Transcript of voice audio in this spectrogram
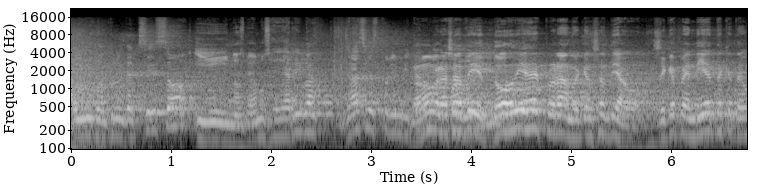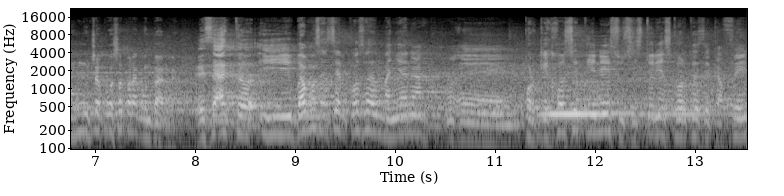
Hay un control de acceso y nos vemos ahí arriba. Gracias por invitarme. No, gracias a ti. Dos días explorando aquí en Santiago. Así que pendientes que tenemos muchas cosas para contarles. Exacto, y vamos a hacer cosas mañana eh, porque José tiene sus historias cortas de café.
